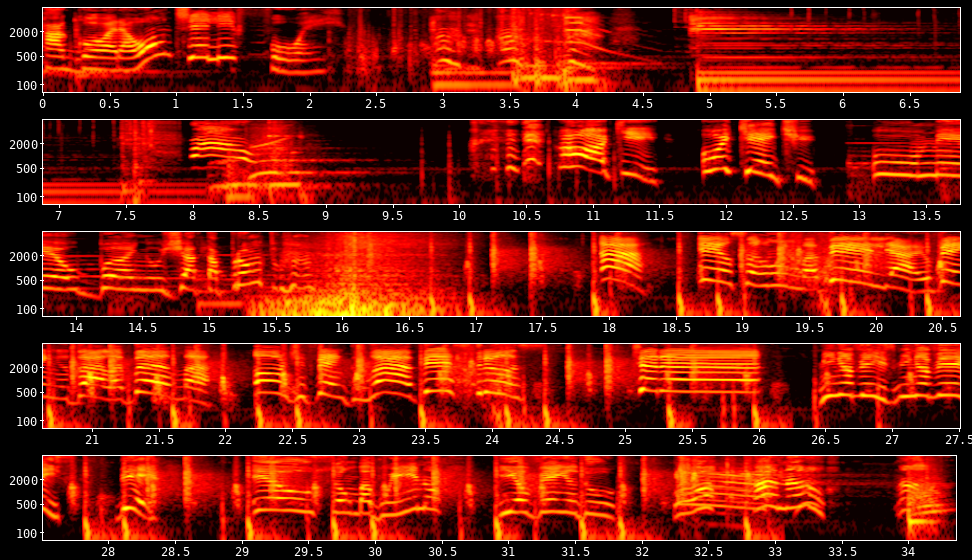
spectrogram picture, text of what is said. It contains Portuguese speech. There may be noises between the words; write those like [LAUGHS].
Agora, onde ele foi? [LAUGHS] Rock! Oi, Kate. O meu banho já tá pronto? [LAUGHS] Ah, eu sou uma abelha! Eu venho do Alabama, onde vem do avestruz! Tcharam! Minha vez, minha vez. B, eu sou um babuíno e eu venho do... Oh, ah, não! Não.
